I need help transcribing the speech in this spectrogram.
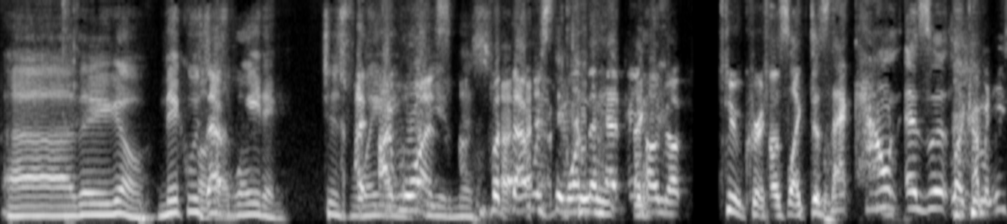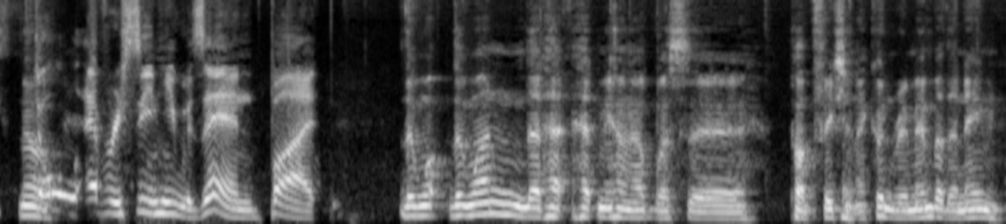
Uh, there you go. Nick was just That- waiting, just waiting. I to was, see but that was the I one that had me hung up too, Chris. I was like, does that count as a like? I mean, he No. stole every scene he was in, but The one, the one that ha- had me hung up was uh, Pulp Fiction. I couldn't remember the name.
